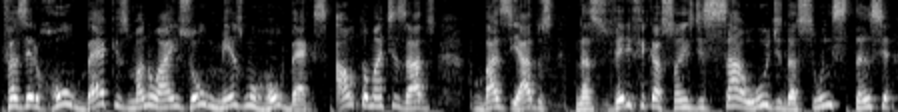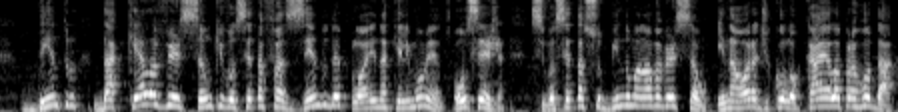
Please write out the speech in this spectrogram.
fazer rollbacks manuais ou mesmo rollbacks automatizados baseados nas verificações de saúde da sua instância dentro daquela versão que você está fazendo o deploy naquele momento. Ou seja, se você está subindo uma nova versão e na hora de colocar ela para rodar,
